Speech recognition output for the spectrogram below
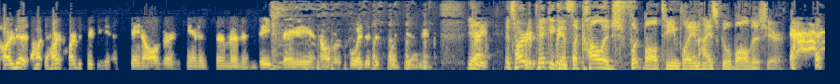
hard to hard, hard to pick against Dane Oliver and Camden Sermon and Dayton Bay and all those boys at this point too. I mean, yeah, pretty- it's hard to pretty- pick against a college football team playing high school ball this year.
